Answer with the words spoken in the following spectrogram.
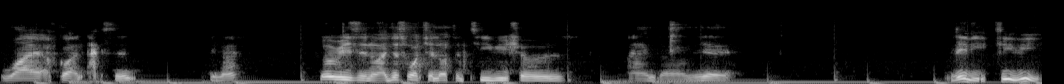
why I've got an accent. You know, no reason. I just watch a lot of TV shows, and um, yeah, really TV.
